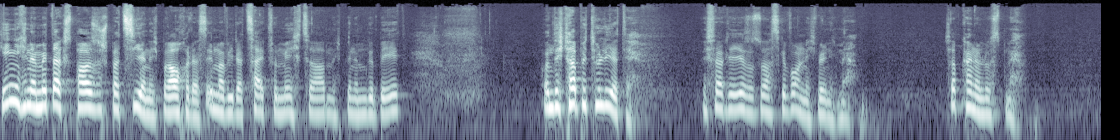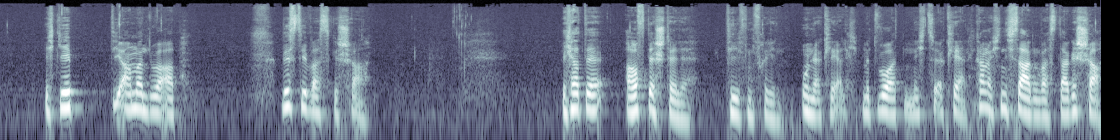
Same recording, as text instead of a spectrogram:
ging ich in der Mittagspause spazieren. Ich brauche das, immer wieder Zeit für mich zu haben. Ich bin im Gebet. Und ich kapitulierte. Ich sagte, Jesus, du hast gewonnen, ich will nicht mehr. Ich habe keine Lust mehr. Ich gebe die Armbanduhr ab. Wisst ihr, was geschah? Ich hatte auf der Stelle tiefen Frieden. Unerklärlich, mit Worten nicht zu erklären. Ich kann euch nicht sagen, was da geschah.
